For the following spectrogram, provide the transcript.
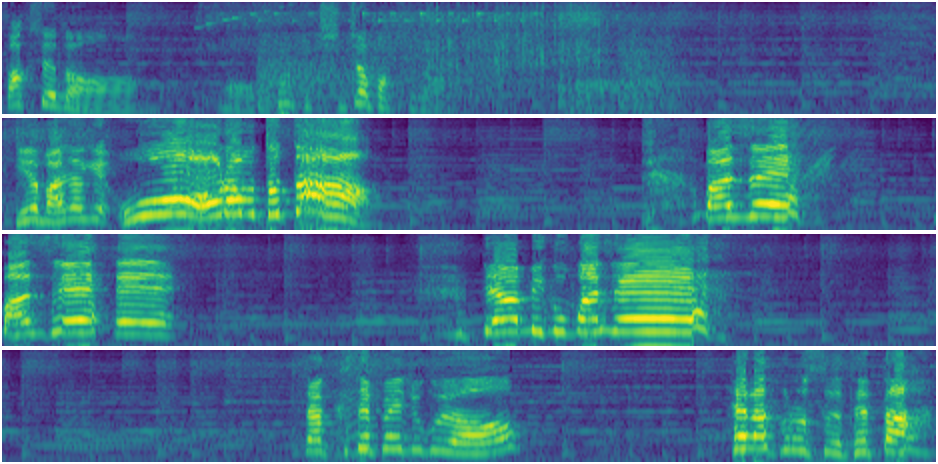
빡세다. 어, 폴투 진짜 빡세다. 얘 만약에, 오! 얼어붙었다! 만세! 만세! 대한민국 만세! 자, 크세 빼주고요. 헤라크로스 됐다.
